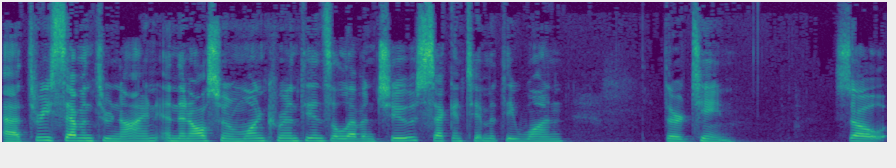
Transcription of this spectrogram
uh, 3 7 through 9, and then also in 1 Corinthians 11 2, 2 Timothy 1 13. So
